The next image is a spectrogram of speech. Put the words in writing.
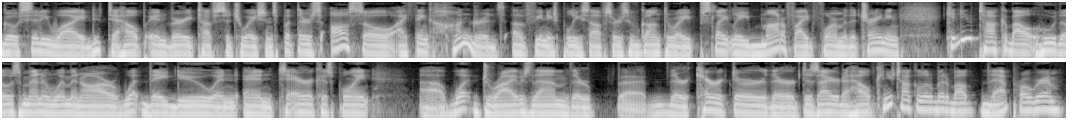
go citywide to help in very tough situations, but there's also, I think, hundreds of Phoenix police officers who've gone through a slightly modified form of the training. Can you talk about who those men and women are, what they do, and and to Erica's point, uh, what drives them, their uh, their character, their desire to help. Can you talk a little bit about that program?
